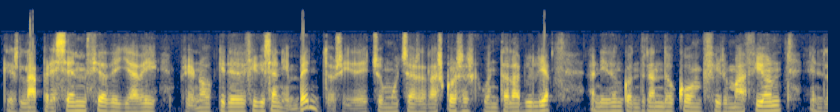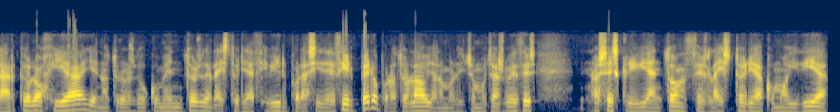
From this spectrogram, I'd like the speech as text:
que es la presencia de Yahvé, pero no quiere decir que sean inventos, y de hecho muchas de las cosas que cuenta la Biblia han ido encontrando confirmación en la arqueología y en otros documentos de la historia civil, por así decir, pero por otro lado, ya lo hemos dicho muchas veces, no se escribía entonces la historia como hoy día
